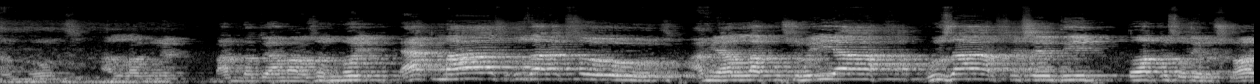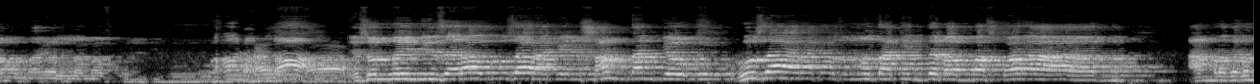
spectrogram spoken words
জন্য। আল্লাহ বলেন বান্দা তুই আমার জন্যই এক মাস রোজা রাখছো। আমি আল্লাহ খুশি হইয়া রোজার শেষের দিন তোর পিছনের সব গুনাহ আল্লাহ মাফ করে দিব। এজন্যই নিজেরাও রোজা রাখেন, সন্তানকেও রোজা রাখার জন্য তাকিদ দেন অভ্যাস করান। আমরা যখন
